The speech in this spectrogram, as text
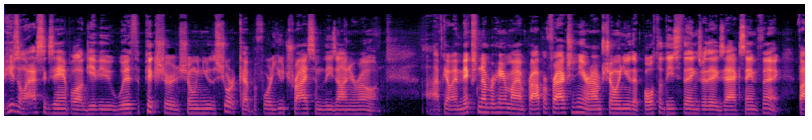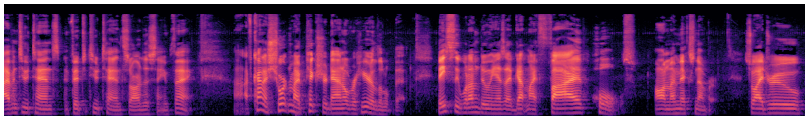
Here's the last example I'll give you with a picture and showing you the shortcut before you try some of these on your own. Uh, I've got my mixed number here, my improper fraction here, and I'm showing you that both of these things are the exact same thing. 5 and 2 tenths and 52 tenths are the same thing. Uh, I've kind of shortened my picture down over here a little bit. Basically what I'm doing is I've got my five wholes on my mixed number. So I drew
